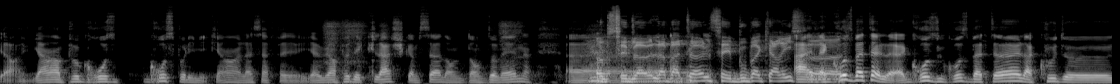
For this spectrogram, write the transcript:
Alors, il y a un peu grosse grosse polémique. Hein. Là, ça fait, il y a eu un peu des clashs comme ça dans, dans le domaine. Euh, c'est la, la battle, c'est Boubacaris. Ah, la euh, grosse battle, la grosse grosse battle, à coup de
